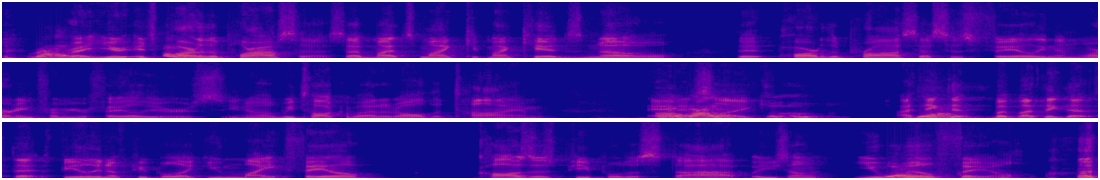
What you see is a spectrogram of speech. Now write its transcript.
right, right. You're, it's part of the process. That's my my kids know that part of the process is failing and learning from your failures. You know, we talk about it all the time, and, and it's I like think, I think yes. that, but I think that that feeling of people like you might fail causes people to stop but you don't you will fail right?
